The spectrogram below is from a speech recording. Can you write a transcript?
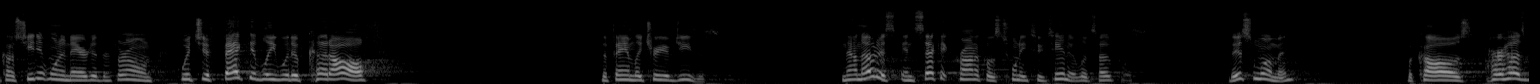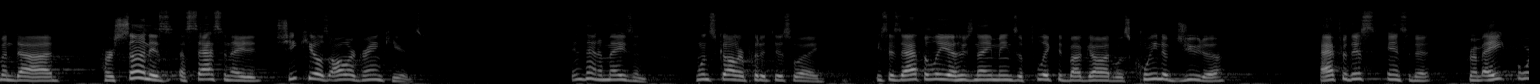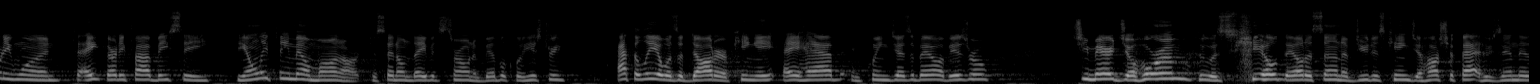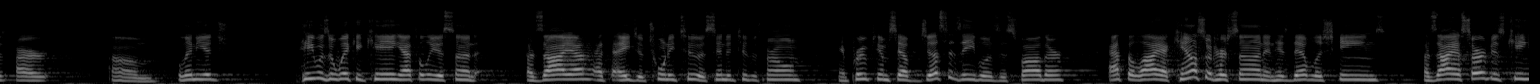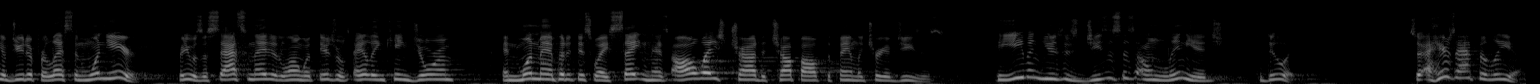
because she didn't want an heir to the throne, which effectively would have cut off the family tree of Jesus. Now notice in Second Chronicles 22:10 it looks hopeless. This woman because her husband died, her son is assassinated, she kills all her grandkids. Isn't that amazing? One scholar put it this way. He says Athaliah, whose name means afflicted by God, was queen of Judah after this incident from 841 to 835 BC, the only female monarch to sit on David's throne in biblical history. Athaliah was a daughter of King Ahab and Queen Jezebel of Israel. She married Jehoram, who was killed, the eldest son of Judah's king Jehoshaphat, who's in this, our um, lineage. He was a wicked king. Athaliah's son Uzziah, at the age of 22, ascended to the throne and proved himself just as evil as his father. Athaliah counseled her son in his devilish schemes. Uzziah served as king of Judah for less than one year, for he was assassinated along with Israel's alien king Joram. And one man put it this way Satan has always tried to chop off the family tree of Jesus. He even uses Jesus' own lineage to do it. So uh, here's Athaliah,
